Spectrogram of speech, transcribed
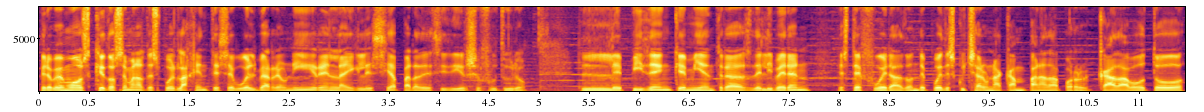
Pero vemos que dos semanas después la gente se vuelve a reunir en la iglesia para decidir su futuro. Le piden que mientras deliberen esté fuera, donde puede escuchar una campanada por cada voto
